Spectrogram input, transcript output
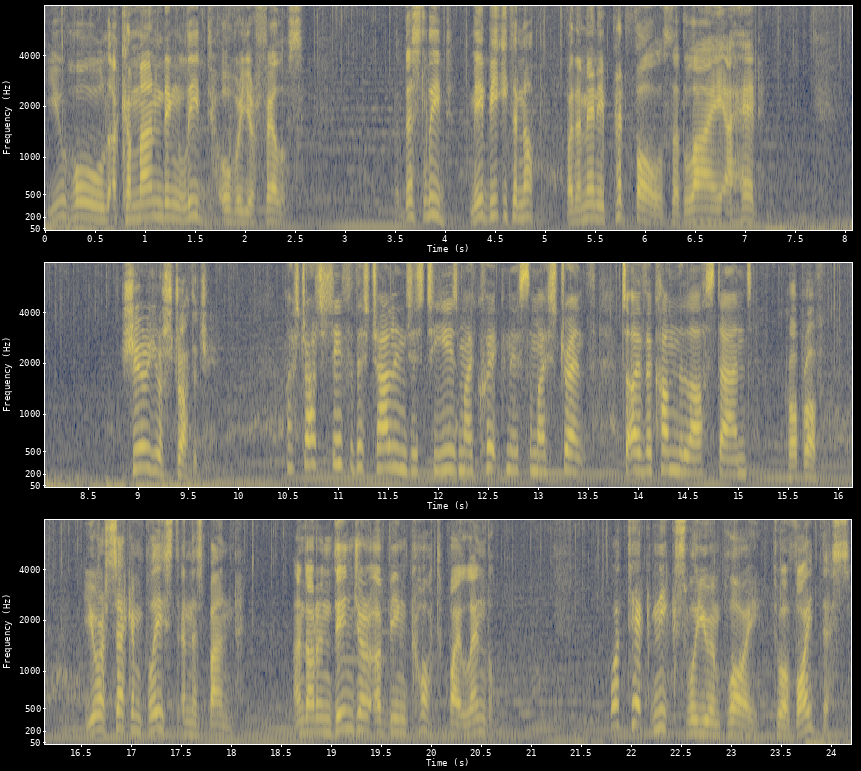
you hold a commanding lead over your fellows. But this lead may be eaten up by the many pitfalls that lie ahead. Share your strategy. My strategy for this challenge is to use my quickness and my strength to overcome the last stand. Koprov, you are second placed in this band and are in danger of being caught by Lendl. What techniques will you employ to avoid this?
